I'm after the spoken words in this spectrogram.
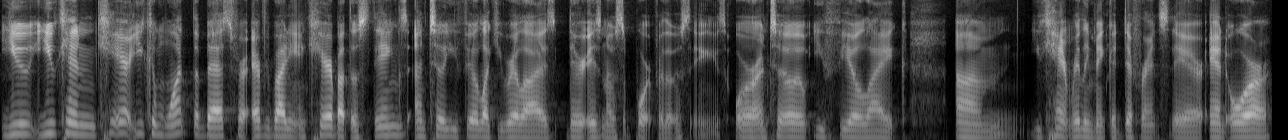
you you can care you can want the best for everybody and care about those things until you feel like you realize there is no support for those things or until you feel like um, you can't really make a difference there and or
